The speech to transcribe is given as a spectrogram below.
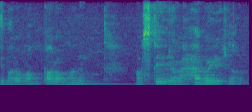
ဒီမှာတော့ဘာတော့မလဲ။ stay 100တွေကျွန်တော်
